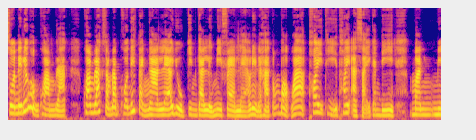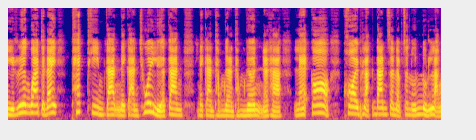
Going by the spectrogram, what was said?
ส่วนในเรื่องของความรัก ความรักสำหรับคนที่แต่งงานแล้วอยู่กินกันหรือมีแฟนแล้วเนี่ยนะคะ ต้องบอกว่าถ้อยทีถ้อยอาศัยกันดี มันมีเรื่องว่าจะได้แท็กทีมกันในการช่วยเหลือกันในการทำงานทำเงินนะคะ และก็คอยผลักดันสนับสนุนหนุนหลัง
